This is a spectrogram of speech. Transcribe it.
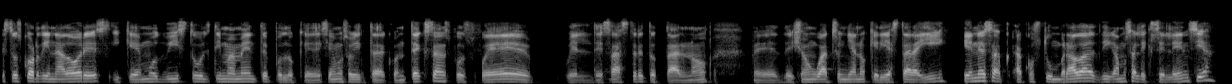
estos coordinadores y que hemos visto últimamente, pues lo que decíamos ahorita con Texans, pues fue el desastre total, ¿no? Eh, de Sean Watson ya no quería estar ahí. Tienes acostumbrado, digamos, a la excelencia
